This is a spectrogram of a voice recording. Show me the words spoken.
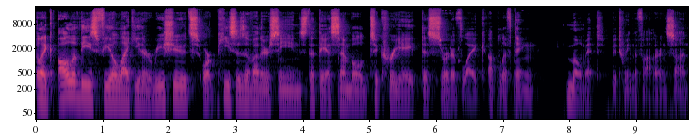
like all of these feel like either reshoots or pieces of other scenes that they assembled to create this sort of like uplifting moment between the father and son.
